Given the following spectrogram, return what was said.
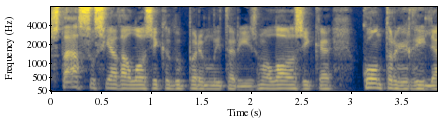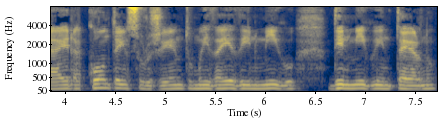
está associada à lógica do paramilitarismo, a lógica contra-guerrilheira, contra-insurgente, uma ideia de inimigo, de inimigo interno.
